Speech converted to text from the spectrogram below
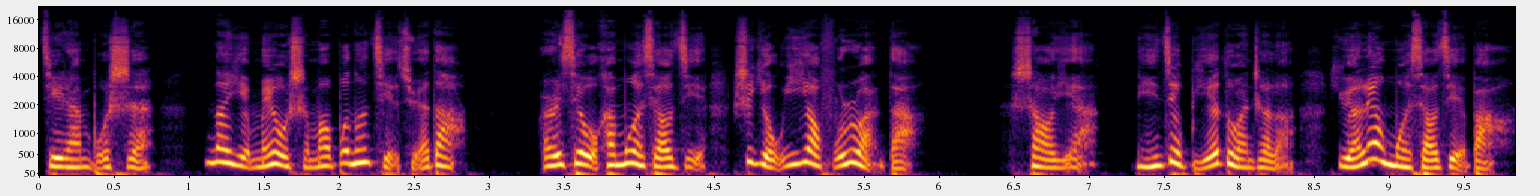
既然不是，那也没有什么不能解决的。而且我看莫小姐是有意要服软的，少爷您就别端着了，原谅莫小姐吧。’”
